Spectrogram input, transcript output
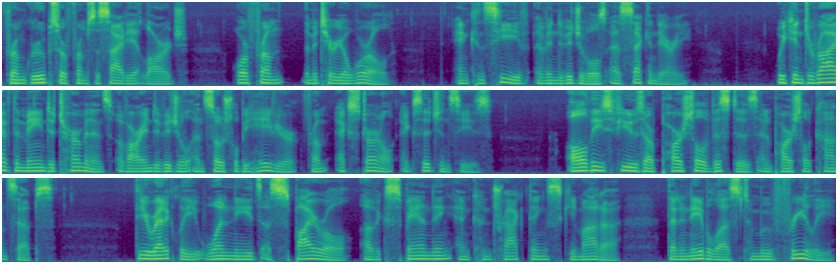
from groups or from society at large, or from the material world, and conceive of individuals as secondary. We can derive the main determinants of our individual and social behavior from external exigencies. All these views are partial vistas and partial concepts. Theoretically, one needs a spiral of expanding and contracting schemata that enable us to move freely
